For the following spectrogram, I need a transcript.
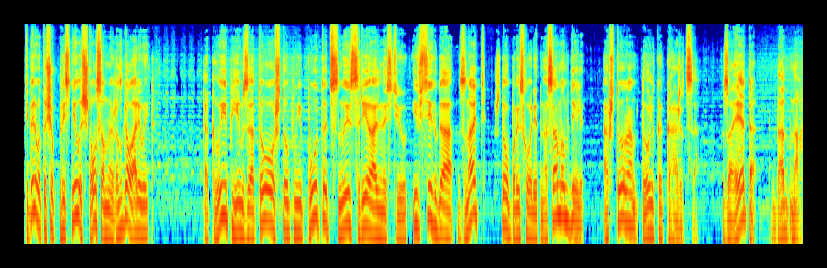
Теперь вот еще приснилось, что он со мной разговаривает. Так выпьем за то, чтоб не путать сны с реальностью и всегда знать, что происходит на самом деле, а что нам только кажется. За это до дна.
